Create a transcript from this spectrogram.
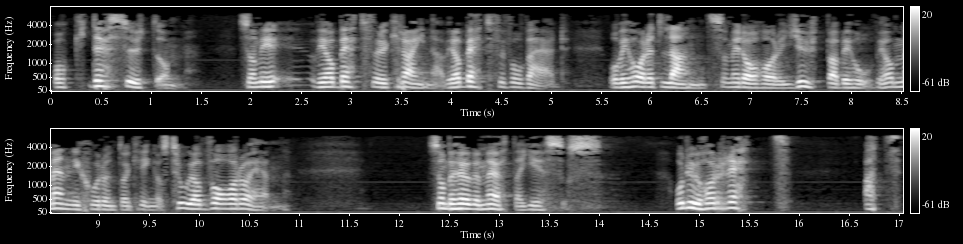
Och dessutom som vi, vi har bett för Ukraina, vi har bett för vår värld och vi har ett land som idag har djupa behov, vi har människor runt omkring oss, tror jag var och en som behöver möta Jesus. Och du har rätt att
